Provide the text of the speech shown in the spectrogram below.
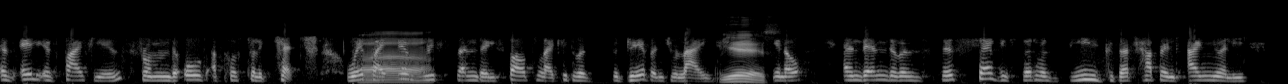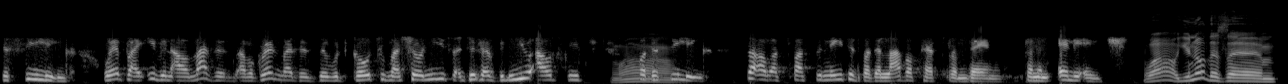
as early as five years from the old apostolic church, whereby Ah. every Sunday felt like it was the day of July. Yes. you know. And then there was this service that was big that happened annually, the ceiling, whereby even our mothers, our grandmothers, they would go to Mashonisa to have the new outfit for the Wow. So I was fascinated by the love of hats from then, from an early age. Wow. You know there's a, um,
